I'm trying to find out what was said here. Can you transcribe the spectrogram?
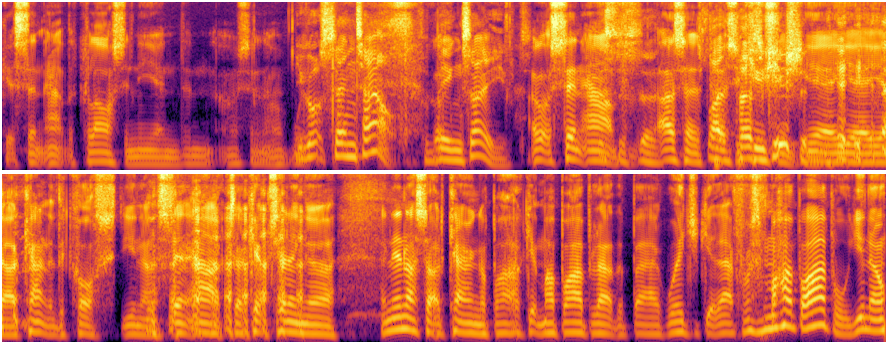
get sent out of the class in the end. And I said, no, You got sent out for being saved. I got sent out. A- I said like persecution. persecution. Yeah, yeah, yeah. I counted the cost. You know, sent out because I kept telling her, and then I started carrying a Bible. Get my Bible out of the bag. Where'd you get that from? It's my Bible. You know,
